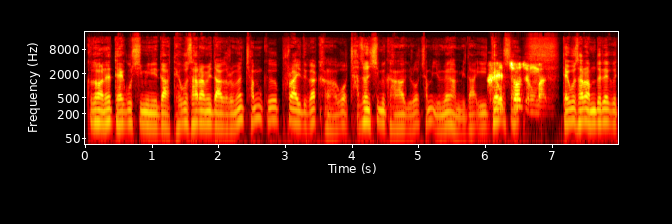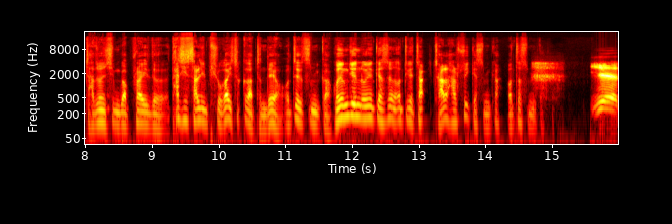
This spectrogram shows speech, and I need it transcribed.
그동안에 대구 시민이다, 대구 사람이다 그러면 참 그 프라이드가 강하고 자존심이 강하기로 참 유명합니다. 이 대구, 사. 대구 사람들의 그 자존심과 프라이드 다시 살릴 필요가 있을 것 같은데요. 어떻습니까? 권영진 의원께서는 어떻게 잘 할 수 있겠습니까? 어떻습니까? 예,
